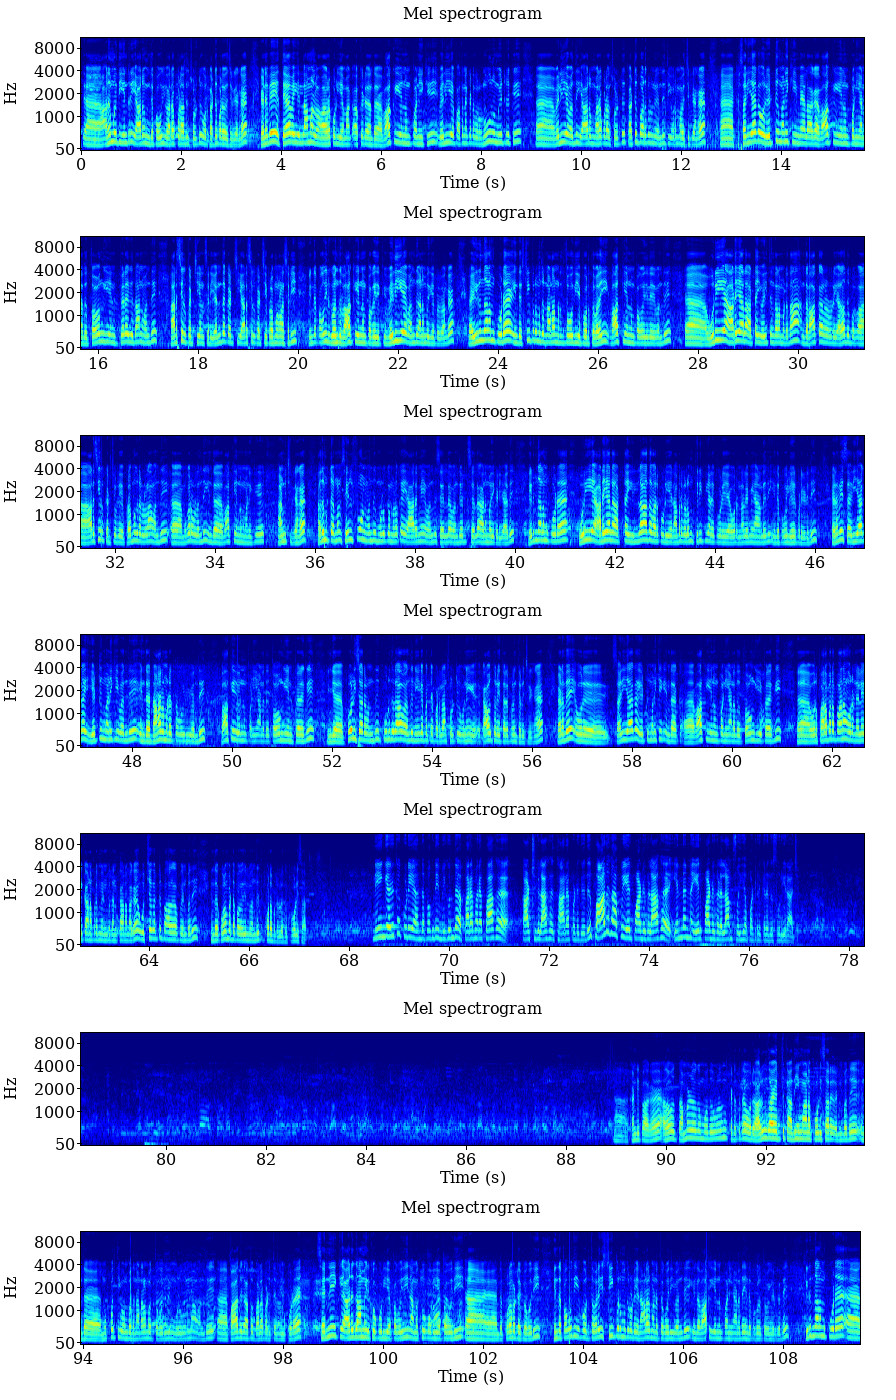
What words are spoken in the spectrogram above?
அனுமதியின்றி யாரும் இந்த பகுதியில் வரக்கூடாதுன்னு சொல்லிட்டு ஒரு கட்டுப்பாடு வச்சிருக்காங்க. எனவே தேவையில்லாமல் வரக்கூடிய மக்- அந்த வாக்கு எண்ணும் பணிக்கு வெளியே பார்த்தோன்னா கிட்ட ஒரு நூறு மீட்டருக்கு வெளியே வந்து யாரும் வரக்கூடாதுன்னு சொல்லிட்டு கட்டுப்பாடுகள் வந்து தீவிரமாக வச்சிருக்காங்க. சரியாக ஒரு எட்டு மணிக்கு மேலாக வாக்கு எண்ணும் பணியானது துவங்கிய பிறகு தான் வந்து அரசியல் கட்சியும் சரி எந்த கட்சி அரசியல் கட்சி பிரமுகர்களும் சரி இந்த பகுதிக்கு வந்து வாக்கு எண்ணும் பகுதிக்கு வெளியே வந்து அனுமதிக்கப்படுவாங்க. இருந்தாலும் கூட இந்த ஸ்ரீபெரும்புதூர் நாடாளுமன்ற தொகுதியை பொறுத்தவரை வாக்கு எண்ணும் பகுதியில் வந்து உரிய அடையாள அட்டை வைத்திருந்தால் மட்டும்தான் இந்த வாக்காளருடைய அதாவது அரசியல் கட்சியுடைய பிரமுகர்கள்லாம் வந்து அஹ், வந்து இந்த வாக்கு எண்ணும் மணிக்கு அனுப்பிச்சிருக்காங்க. அது மட்டும் இல்லாமல் செல்ஃபோன் வந்து முழுக்க முழுக்க யாருமே வந்து செல்ல வந்து எடுத்து செல்ல அனுமதி கிடையாது. இருந்தாலும் கூட உரிய அடையாள அட்டை இல்லாத வரக்கூடிய நபர்களும் திருப்பி அடையக்கூடிய ஒரு நிலைமையானது இந்த பகுதியில் ஏற்படுகிறது. எனவே சரியாக எட்டு மணிக்கு வந்து இந்த நாடாளுமன்ற தொகுதி வந்து வாக்கு எண்ணும் பணியானது துவங்கிய பிறகு இங்கே போலீஸார் வந்து கூடுதலாக வந்து நியமிக்கப்படலாம்னு சொல்லிட்டு காவல்துறை தரப்பிலும் தெரிவிச்சிருக்காங்க. எனவே ஒரு சரியாக எட்டு மணிக்கு இந்த வாக்கு எண்ணும் பணியானது துவங்கிய பிறகு ஒரு பரபரப்பான ஒரு நிலை காணப்படும் என்பதன் காரணமாக உச்சகட்டு பாதுகாப்பு என்பது இந்த குளம்பட்ட பகுதியில் வந்து போடப்பட்டுள்ளது போலீசார். நீங்க இருக்கக்கூடிய அந்த பகுதி மிகுந்த பரபரப்பாக காட்சிகளாக காணப்படுகிறது. பாதுகாப்பு ஏற்பாடுகளாக என்னென்ன ஏற்பாடுகள் எல்லாம் செய்யப்பட்டிருக்கிறது சூரியராஜன் கண்டிப்பாக. அதாவது தமிழகம் முழுவதும் கிட்டத்தட்ட ஒரு அறுபதாயிரத்துக்கு அதிகமான போலீசார் என்பது இந்த முப்பத்தி ஒன்பது நாடாளுமன்ற தொகுதியும் முழுவதுமாக வந்து பாதுகாப்பு பலப்படுத்தினாலும் கூட சென்னைக்கு அருகாமல் இருக்கக்கூடிய பகுதி நமக்கு பகுதி இந்த குரம்பட்டை பகுதி இந்த பகுதியை பொறுத்தவரை ஸ்ரீபெரும்புதூருடைய நாடாளுமன்ற தொகுதி வந்து இந்த வாக்கு எண்ணும் பணியானது இந்த பகுதியில் துவங்கியிருக்கிறது. இருந்தாலும் கூட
